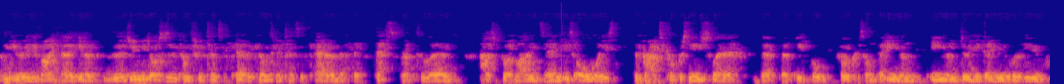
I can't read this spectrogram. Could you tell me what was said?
I think you're really right there. You know, the junior doctors who come through intensive care, they come through intensive care and they're, they're desperate to learn how to put lines in. It's always the practical procedures where that, that people focus on, but even even doing a daily review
